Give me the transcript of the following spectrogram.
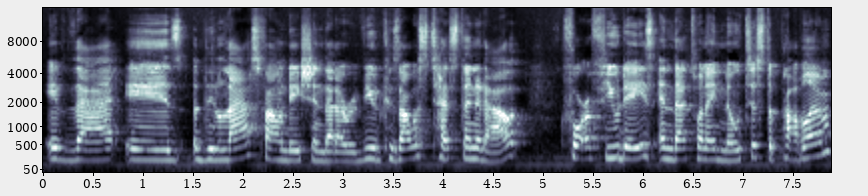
if that is the last foundation that I reviewed because I was testing it out for a few days and that's when I noticed the problem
